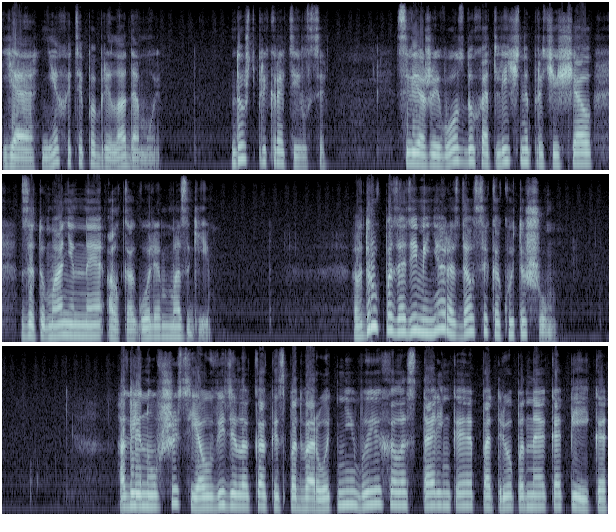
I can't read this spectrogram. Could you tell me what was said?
Я нехотя побрела домой. Дождь прекратился. Свежий воздух отлично прочищал затуманенные алкоголем мозги. Вдруг позади меня раздался какой-то шум. Оглянувшись, я увидела, как из подворотни выехала старенькая потрепанная копейка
